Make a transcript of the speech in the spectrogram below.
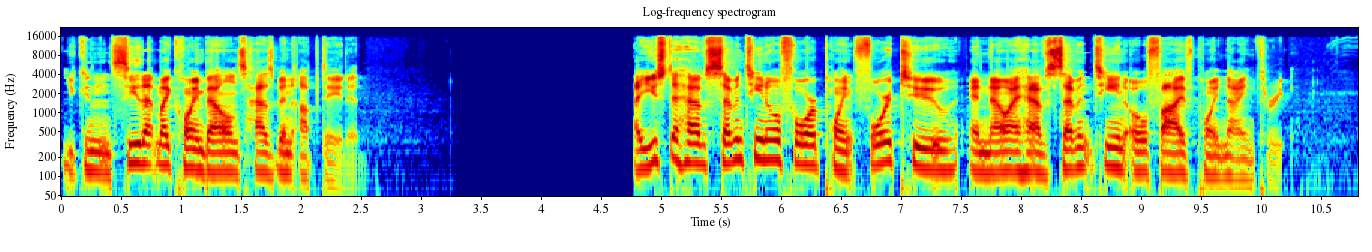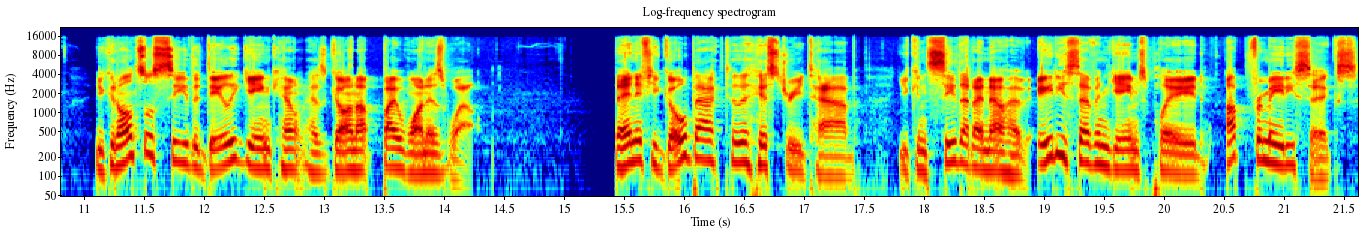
you can see that my coin balance has been updated. I used to have 1704.42 and now I have 1705.93. You can also see the daily game count has gone up by one as well. Then if you go back to the history tab, you can see that I now have 87 games played, up from 86,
